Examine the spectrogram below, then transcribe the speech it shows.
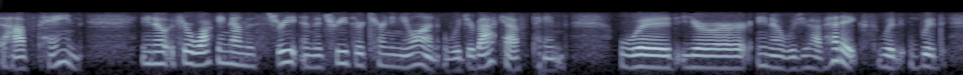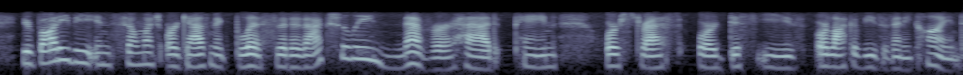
to have pain? you know, if you're walking down the street and the trees are turning you on, would your back have pain? Would your, you know, would you have headaches? Would would your body be in so much orgasmic bliss that it actually never had pain or stress or dis-ease or lack of ease of any kind?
